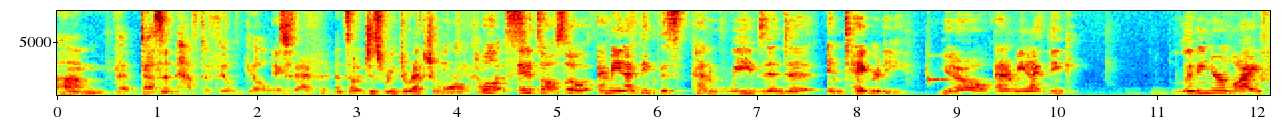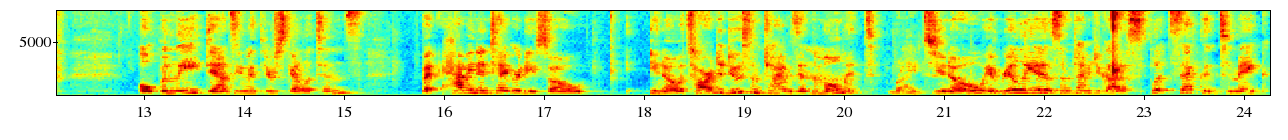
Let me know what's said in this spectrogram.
um, that doesn't have to feel guilt. Exactly. And so it just redirects your moral compass. Well, and it's also I mean I think this kind of weaves into integrity, you know. And I mean I think living your life openly, dancing with your skeletons, but having integrity so you know, it's hard to do sometimes in the moment. right. You know, it really is. Sometimes you got a split second to make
